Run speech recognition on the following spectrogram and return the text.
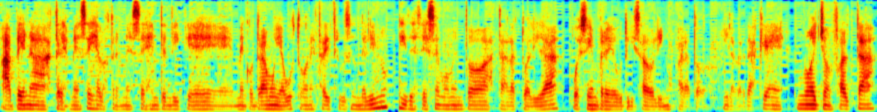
apenas tres meses y a los tres meses entendí que me encontraba muy a gusto con esta distribución de Linux y desde ese momento hasta la actualidad pues siempre he utilizado Linux para todo. Y la verdad es que no he hecho en falta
